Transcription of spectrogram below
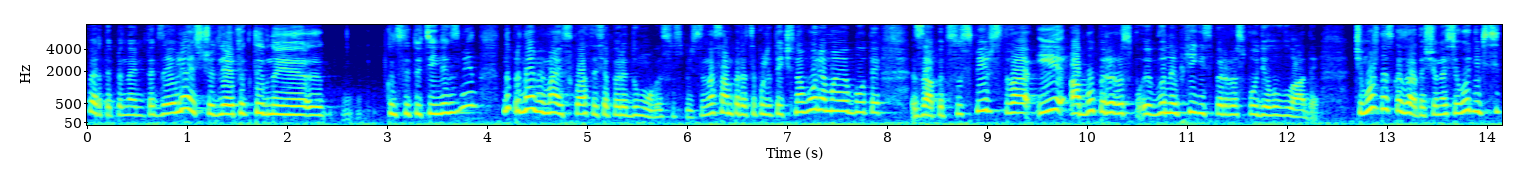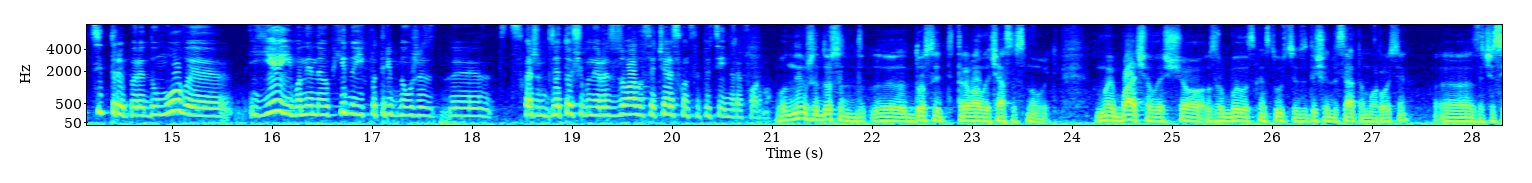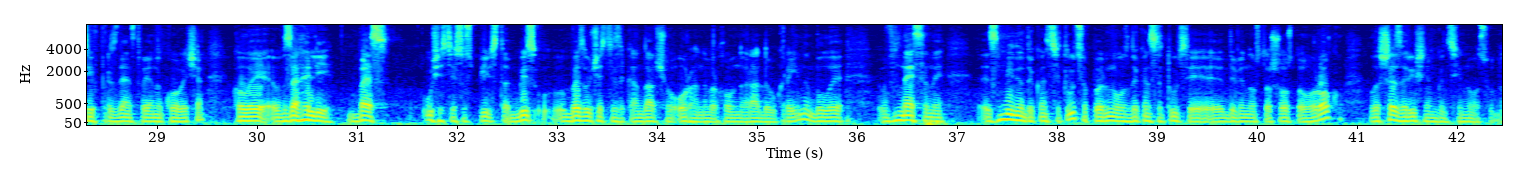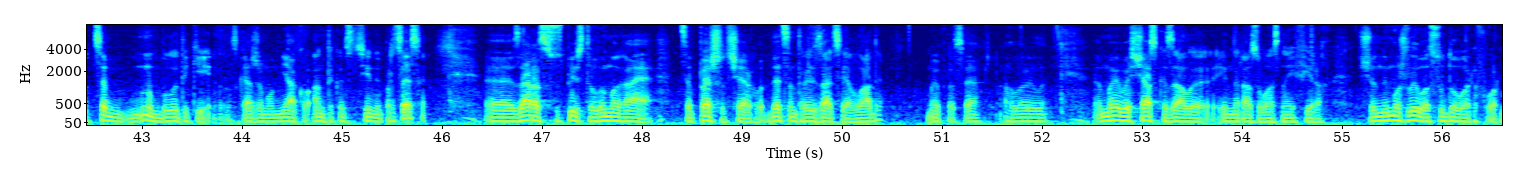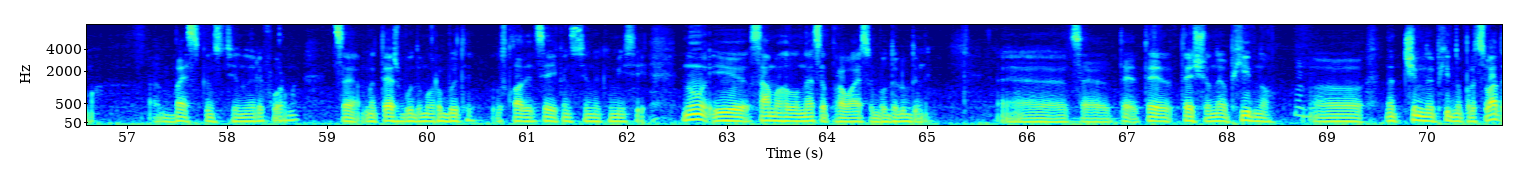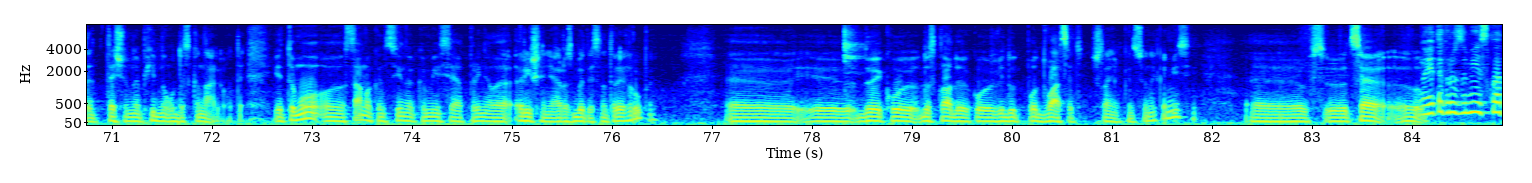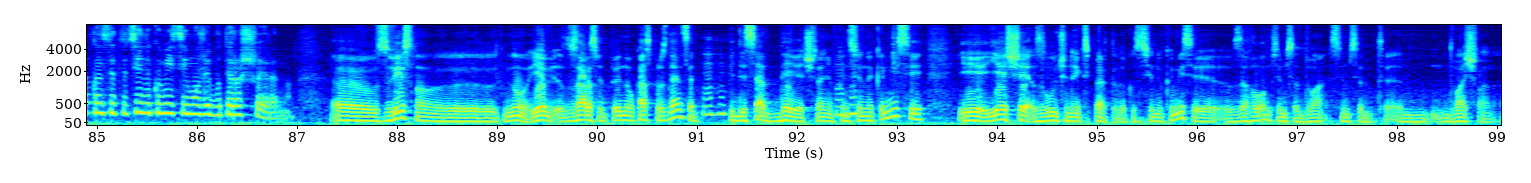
Експерти принаймні так заявляють, що для ефективної е, конституційних змін ну принаймні мають скластися передумови суспільства. Насамперед, це політична воля має бути, запит суспільства і або перерозп... необхідність перерозподілу влади. Чи можна сказати, що на сьогодні всі ці три передумови є, і вони необхідно, їх потрібно вже, е, скажімо, для того, щоб вони реалізувалися через конституційну реформу? Вони вже досить е, досить тривалий час існують. Ми бачили, що зробили з конституцією в 2010 році е, за часів президентства Януковича, коли взагалі без участі суспільства, без, без участі законодавчого органу Верховної Ради України були внесені зміни до конституції, повернулися до конституції 96-го року лише за рішенням Конституційного суду. Це ну були такі, скажімо, м'яко антиконституційні процеси. Е, Зараз суспільство вимагає це в першу чергу децентралізація влади. Ми про це говорили. Ми весь час казали і не раз у вас на ефірах, що неможлива судова реформа без конституційної реформи. Це ми теж будемо робити у складі цієї конституційної комісії. Ну і саме головне це права і свободи людини. Е, Це те, те, те що необхідно, е, над чим необхідно працювати, те, що необхідно удосконалювати. І тому е, саме конституційна комісія прийняла рішення розбитись на три групи, до якої до складу якої війдуть по 20 членів конституційної комісії. Е, Це е, Ну я так розумію, склад конституційної комісії може бути розширено. Е, Звісно, ну є зараз відповідний указ президента 59 членів конституційної комісії, і є ще залучені експерти до конституційної комісії. Загалом 72, 72 члени.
